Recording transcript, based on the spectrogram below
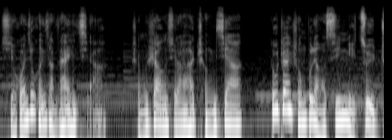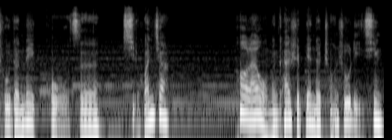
喜欢就很想在一起啊，什么上学啊、成绩啊，都战胜不了心里最初的那股子喜欢劲儿。后来，我们开始变得成熟理性。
